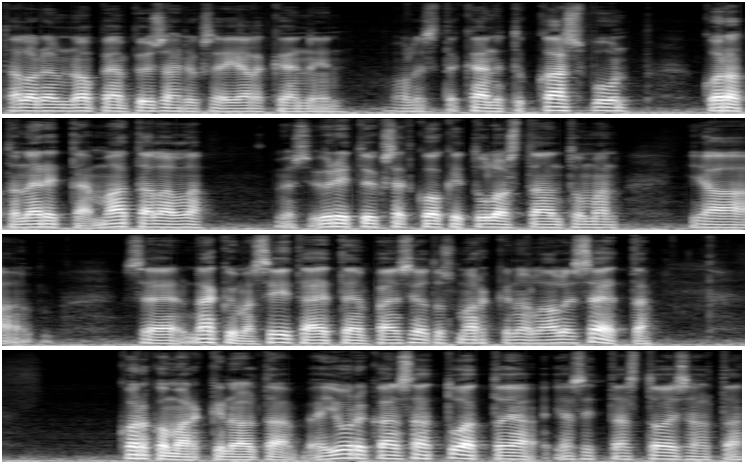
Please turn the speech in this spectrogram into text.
talouden nopean pysähdyksen jälkeen niin oli sitten käännytty kasvuun, korot on erittäin matalalla, myös yritykset koki tulostaantuman ja se näkymä siitä eteenpäin sijoitusmarkkinoilla oli se, että korkomarkkinoilta ei juurikaan saa tuottoja ja sitten taas toisaalta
